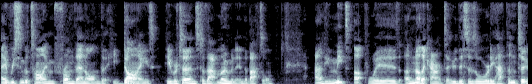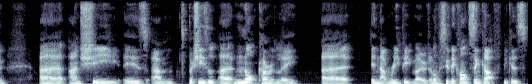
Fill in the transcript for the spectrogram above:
every single time from then on that he dies, he returns to that moment in the battle and he meets up with another character who this has already happened to. Uh, and she is, um, but she's uh, not currently uh, in that repeat mode. And obviously, they can't sync up because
